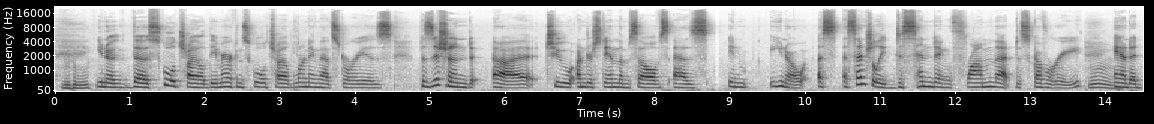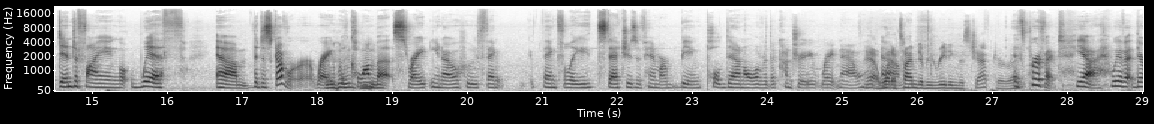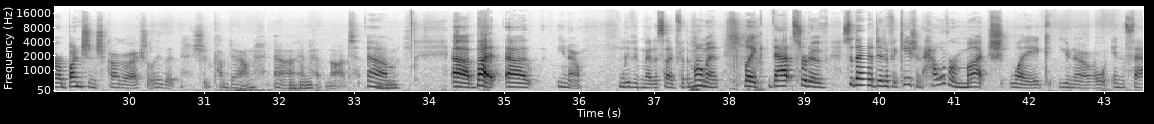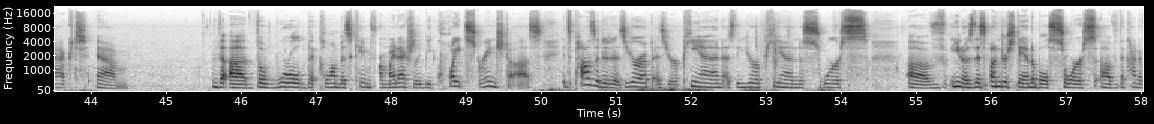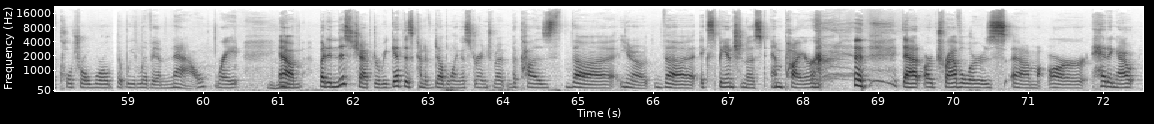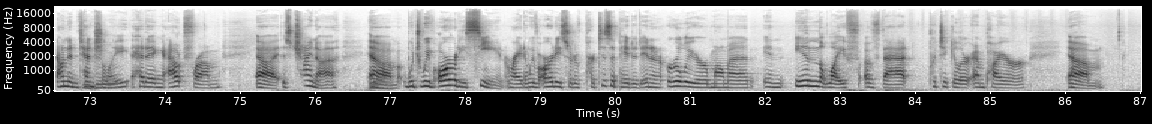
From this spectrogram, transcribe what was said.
you know the school child the American school child learning that story is positioned uh, to understand themselves as in you know es- essentially descending from that discovery and identifying with um, the discoverer, right, with Columbus, right, you know, who think thankfully statues of him are being pulled down all over the country right now. Yeah, what a Um, time to be reading this chapter, right? It's perfect. Yeah, we have a, there are a bunch in Chicago actually that should come down uh, and have not. Um, uh, but uh, you know, leaving that aside for the moment, like that sort of so that identification, however much like you know, in fact. Um, the uh, the world that Columbus came from might actually be quite strange to us. It's posited as Europe, as European, as the European source of you know, as this understandable source of the kind of cultural world that we live in now, right? Um, but in this chapter, we get this kind of doubling estrangement because the you know the expansionist empire that our travelers um, are heading out unintentionally heading out from uh, is China, um, which we've already seen, right? And we've already sort of participated in an earlier moment in in the life of that particular empire, um,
